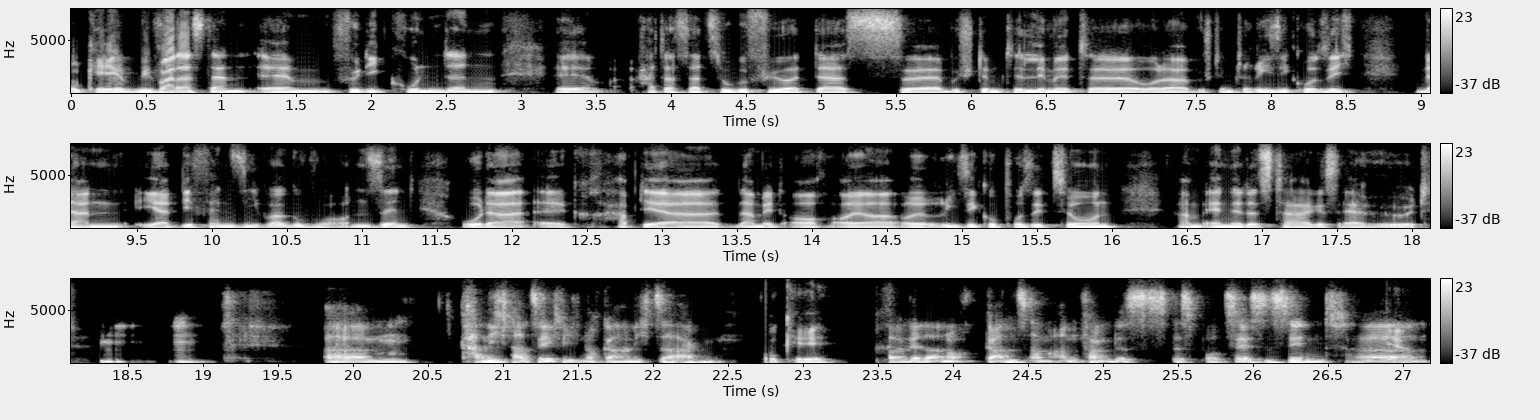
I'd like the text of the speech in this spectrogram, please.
Okay, wie war das dann ähm, für die Kunden? Äh, hat das dazu geführt, dass äh, bestimmte Limite oder bestimmte Risikosicht dann eher defensiver geworden sind? Oder äh, habt ihr damit auch euer, eure Risikoposition am Ende des Tages erhöht? Mhm. Ähm, kann ich tatsächlich noch gar nicht sagen. Okay. Weil wir da noch ganz am Anfang des, des Prozesses sind. Ja. Ähm,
